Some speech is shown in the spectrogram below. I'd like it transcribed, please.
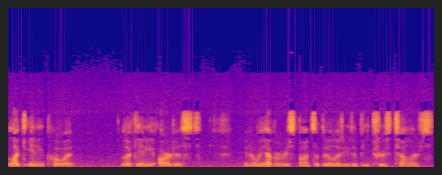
like any poet, like any artist, you know, we have a responsibility to be truth tellers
